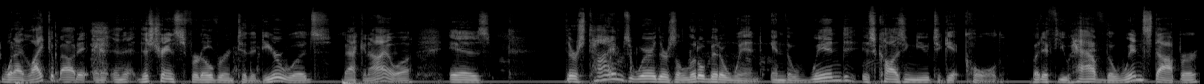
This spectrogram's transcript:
what I like about it, and, and this transferred over into the deer woods back in Iowa, is there's times where there's a little bit of wind, and the wind is causing you to get cold. But if you have the wind stopper,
